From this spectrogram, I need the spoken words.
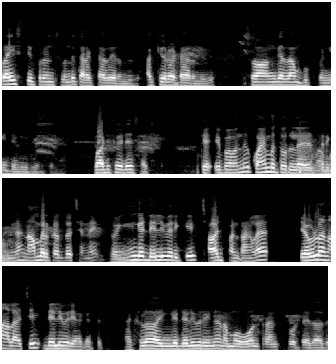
ப்ரைஸ் டிஃப்ரென்ஸ் வந்து கரெக்டாகவே இருந்தது. அக்யூரேட்டாக இருந்தது. ஸோ அங்கே தான் புக் பண்ணி டெலிவரி எடுத்துருந்தேன் ஃபார்ட்டி ஃபைவ் டேஸ் ஆச்சு. ஓகே இப்போ வந்து கோயம்புத்தூர்ல எடுத்திருக்கீங்க நாம இருக்கிறது சென்னை. ஸோ. இங்க டெலிவரிக்கு சார்ஜ் பண்றாங்களா? எவ்வளவு நாள் ஆச்சு டெலிவரி ஆகிறதுக்கு? ஆக்சுவலாக இங்கே டெலிவரினா நம்ம ஓன் டிரான்ஸ்போர்ட் ஏதாவது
